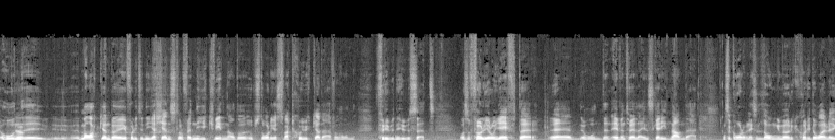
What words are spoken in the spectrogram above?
hon, ja. eh, maken börjar ju få lite nya känslor för en ny kvinna och då uppstår det ju svartsjuka där från hon, frun i huset. Och så följer hon ju efter eh, hon, den eventuella älskarinnan där. Och så går de liksom lång mörk korridor eller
